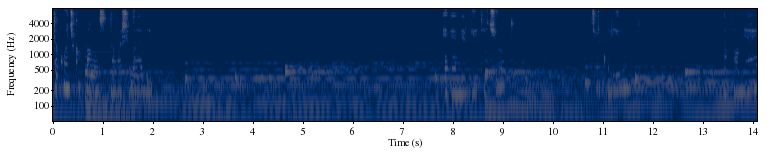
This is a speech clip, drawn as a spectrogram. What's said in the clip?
до кончиков волос на вашей голове. Эта энергия течет, циркулирует, наполняет.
